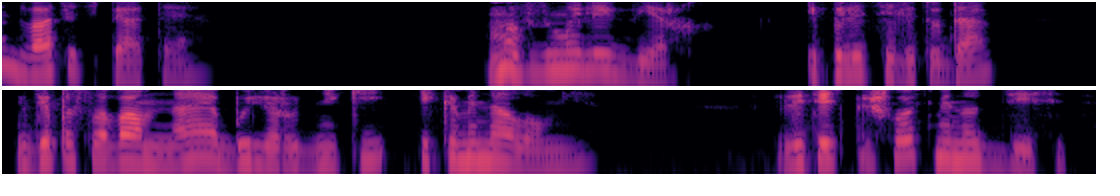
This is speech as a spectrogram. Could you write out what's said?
двадцать пятая. Мы взмыли вверх и полетели туда, где, по словам Ная, были рудники и каменоломни. Лететь пришлось минут десять,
